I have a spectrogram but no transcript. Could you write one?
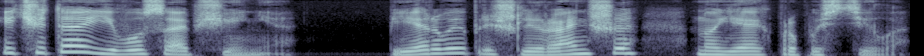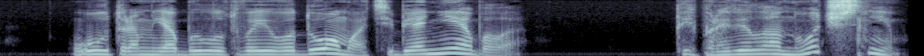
и читаю его сообщение — Первые пришли раньше, но я их пропустила. Утром я был у твоего дома, а тебя не было. Ты провела ночь с ним?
